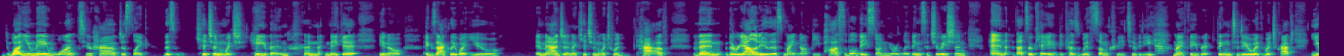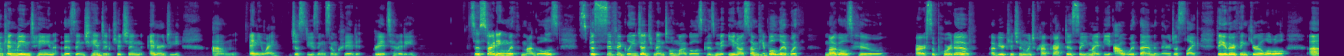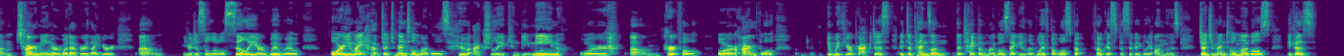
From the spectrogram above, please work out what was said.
while you may want to have just like this kitchen witch haven and make it, you know, exactly what you imagine a kitchen which would have, then the reality of this might not be possible based on your living situation. And that's okay because with some creativity, my favorite thing to do with witchcraft, you can maintain this enchanted kitchen energy um, anyway, just using some creati- creativity. So starting with muggles, specifically judgmental muggles, because you know some people live with muggles who are supportive of your kitchen witchcraft practice. So you might be out with them and they're just like they either think you're a little um, charming or whatever that you're um, you're just a little silly or woo woo, or you might have judgmental muggles who actually can be mean or um, hurtful or harmful with your practice. It depends on the type of muggles that you live with, but we'll sp- focus specifically on those judgmental muggles because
